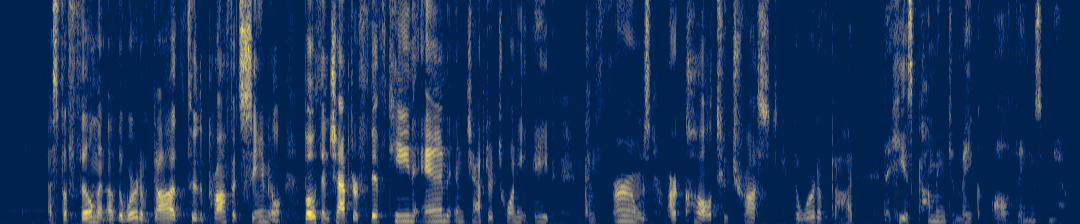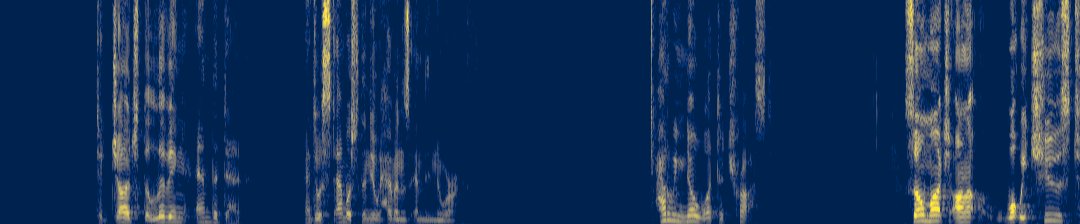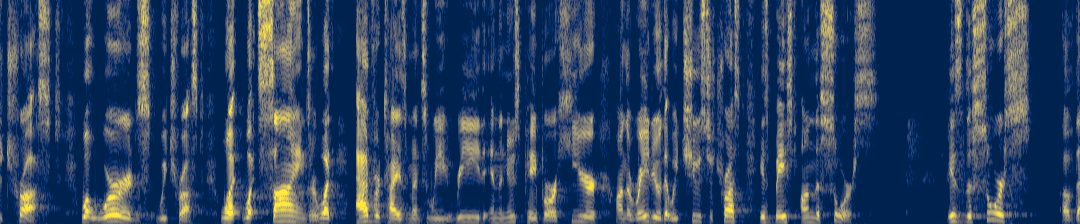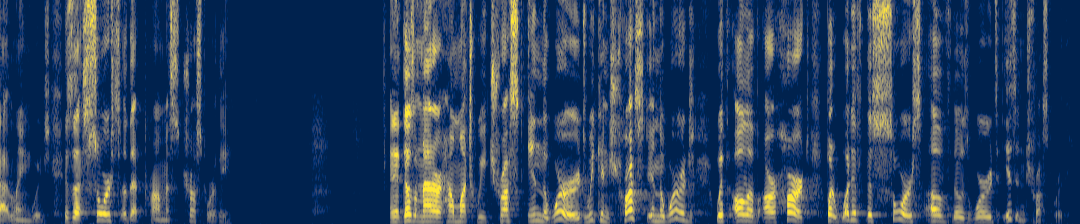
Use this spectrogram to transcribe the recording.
as fulfillment of the word of God through the prophet Samuel, both in chapter 15 and in chapter 28, confirms our call to trust the word of God that he is coming to make all things new, to judge the living and the dead, and to establish the new heavens and the new earth. How do we know what to trust? So much on what we choose to trust what words we trust, what, what signs or what advertisements we read in the newspaper or hear on the radio that we choose to trust is based on the source. Is the source of that language, is that source of that promise trustworthy? And it doesn't matter how much we trust in the words, we can trust in the words with all of our heart, but what if the source of those words isn't trustworthy?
